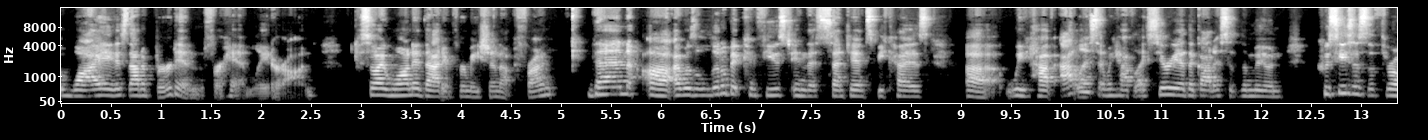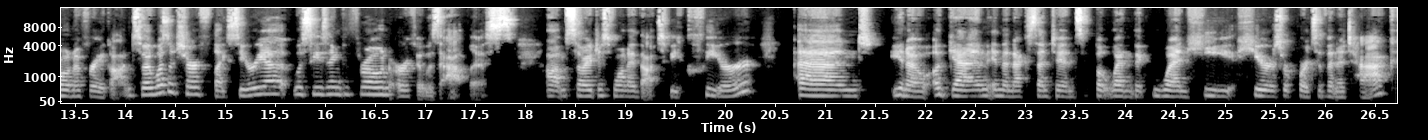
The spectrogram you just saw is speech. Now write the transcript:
Why is that a burden for him later on? So I wanted that information up front. Then uh, I was a little bit confused in this sentence because uh, we have Atlas and we have Lyciria, the goddess of the moon, who seizes the throne of Rhaegon. So I wasn't sure if Lyciria was seizing the throne or if it was Atlas. Um, so I just wanted that to be clear and you know again in the next sentence but when the when he hears reports of an attack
